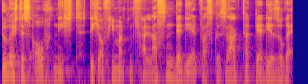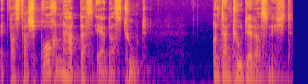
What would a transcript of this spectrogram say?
Du möchtest auch nicht dich auf jemanden verlassen, der dir etwas gesagt hat, der dir sogar etwas versprochen hat, dass er das tut. Und dann tut er das nicht.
